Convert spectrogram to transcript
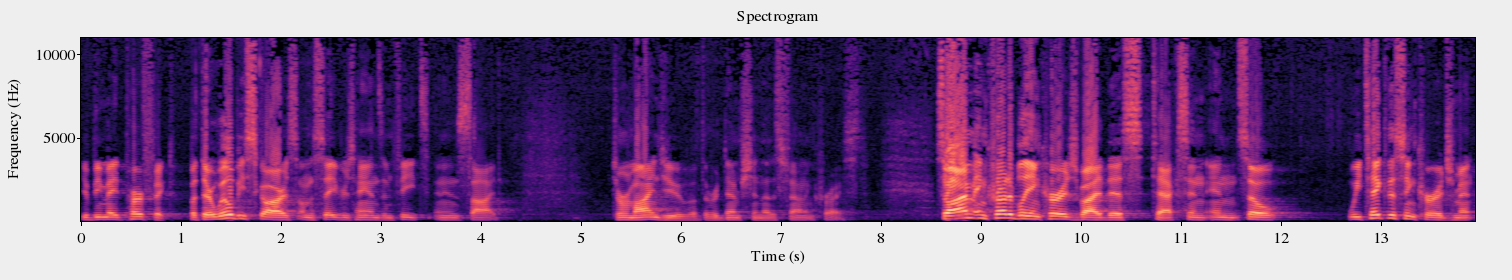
You'll be made perfect. But there will be scars on the Savior's hands and feet and in his side to remind you of the redemption that is found in Christ. So I'm incredibly encouraged by this text, and, and so we take this encouragement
